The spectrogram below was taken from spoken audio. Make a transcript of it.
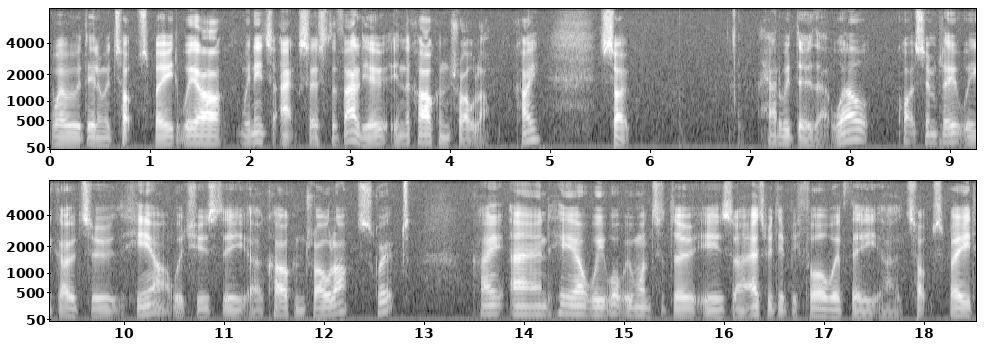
where we were dealing with top speed, we are we need to access the value in the car controller. Okay, so how do we do that? Well, quite simply, we go to here, which is the uh, car controller script. Okay, and here we what we want to do is, uh, as we did before with the uh, top speed,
